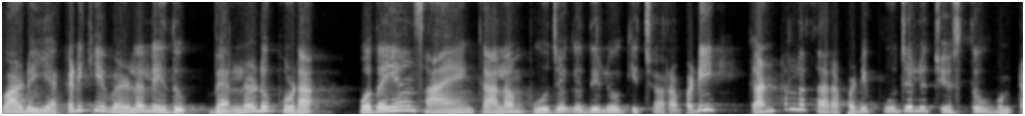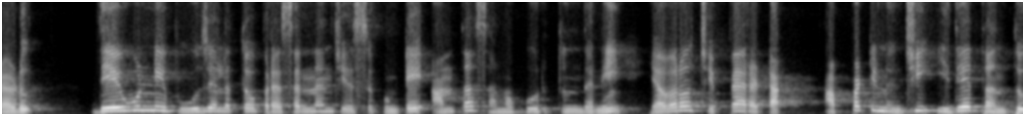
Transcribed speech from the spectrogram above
వాడు ఎక్కడికి వెళ్ళలేదు. వెళ్ళడు కూడా. ఉదయం సాయంకాలం పూజ గదిలోకి చొరబడి గంటల తరబడి పూజలు చేస్తూ ఉంటాడు. దేవుణ్ణి పూజలతో ప్రసన్నం చేసుకుంటే అంతా సమకూరుతుందని ఎవరో చెప్పారట. అప్పటి నుంచి ఇదే తంతు.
